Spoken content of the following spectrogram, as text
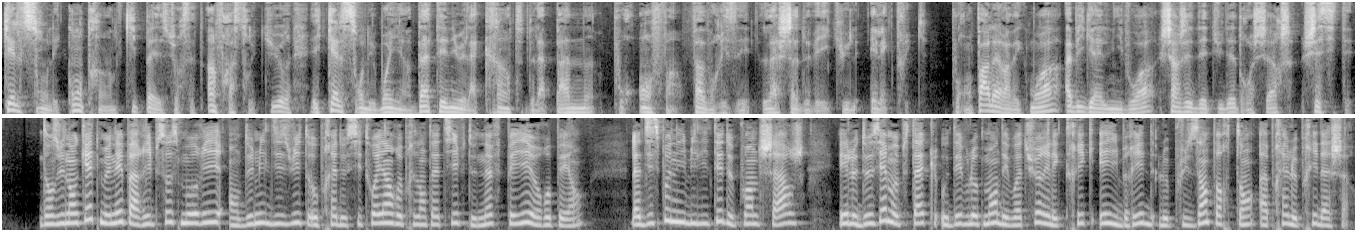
Quelles sont les contraintes qui pèsent sur cette infrastructure et quels sont les moyens d'atténuer la crainte de la panne pour enfin favoriser l'achat de véhicules électriques? Pour en parler avec moi, Abigail Nivois, chargée d'études et de recherche chez Cité. Dans une enquête menée par Ipsos Mori en 2018 auprès de citoyens représentatifs de 9 pays européens, la disponibilité de points de charge est le deuxième obstacle au développement des voitures électriques et hybrides le plus important après le prix d'achat.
